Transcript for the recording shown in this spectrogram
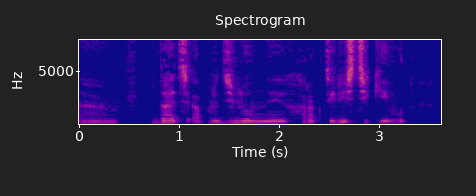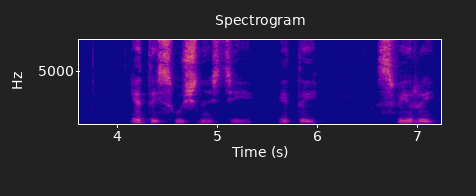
эм, дать определенные характеристики вот этой сущности, этой сферы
